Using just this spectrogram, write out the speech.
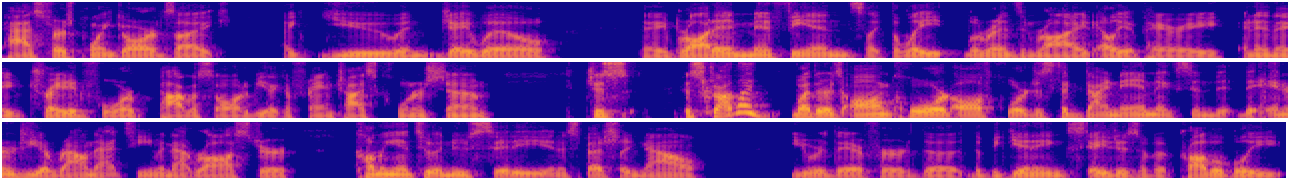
past first point guards like like you and Jay Will. They brought in Memphians like the late Lorenzen Wright, Elliot Perry, and then they traded for Pau Gasol to be like a franchise cornerstone. Just describe like whether it's on court, off court, just the dynamics and the, the energy around that team and that roster coming into a new city, and especially now you were there for the the beginning stages of a probably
